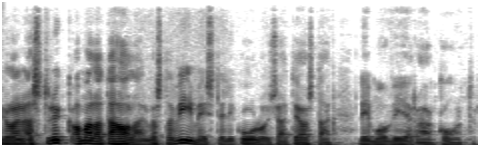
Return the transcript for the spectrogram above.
jolloin Astryk omalla tahollaan vasta viimeisteli kuuluisaa teostaan Le Mauvais Rencontre.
